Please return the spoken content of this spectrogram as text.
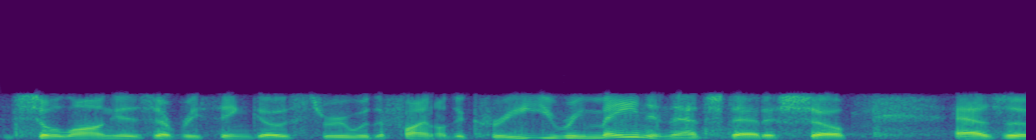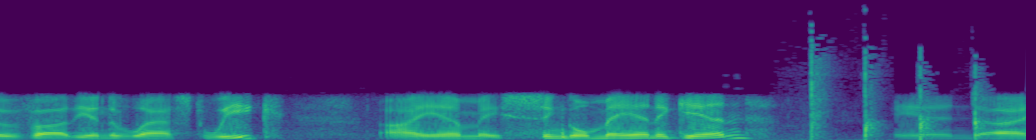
And so long as everything goes through with the final decree, you remain in that status. So, as of uh, the end of last week, I am a single man again, and uh,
